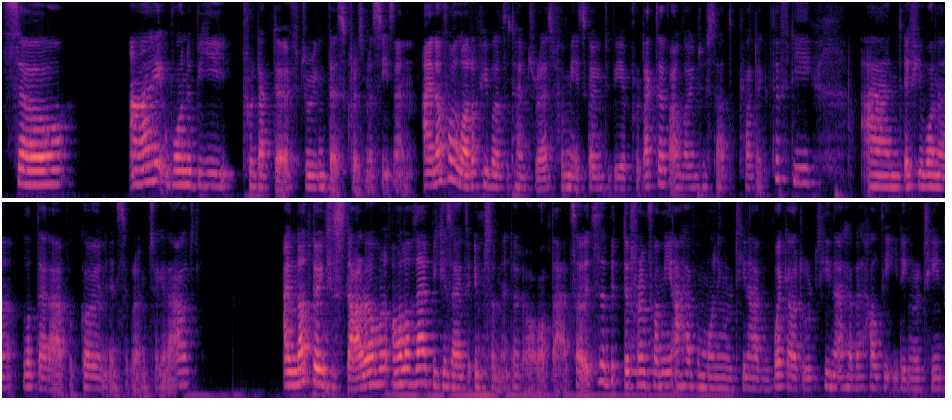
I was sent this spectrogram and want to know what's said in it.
So I want to be productive during this Christmas season. I know for a lot of people it's a time to rest. For me, it's going to be a productive. I'm going to start the Project 50. And if you want to look that up, go on Instagram, check it out. I'm not going to start all of that because I've implemented all of that. So it's a bit different for me. I have a morning routine, I have a workout routine, I have a healthy eating routine.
